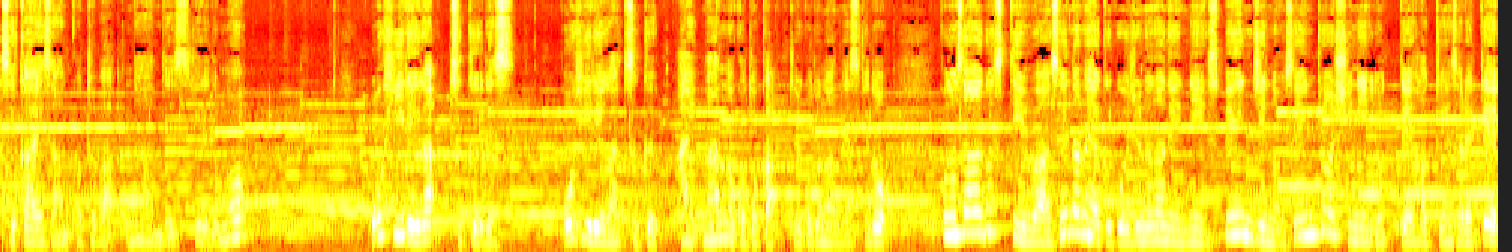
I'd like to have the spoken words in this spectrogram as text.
世界遺産言葉なんですけれども、おひれがつくです。おひれがつく。はい。何のことかということなんですけど、このサンアグスティンは1757年にスペイン人の宣教師によって発見されて、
